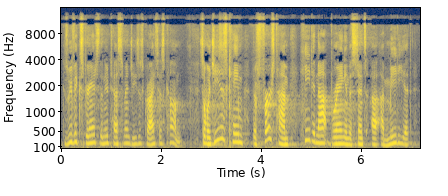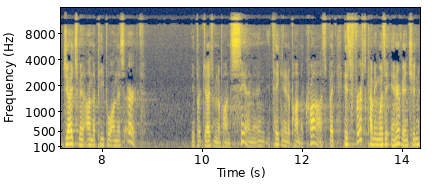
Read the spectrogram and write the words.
because we've experienced the New Testament. Jesus Christ has come. So when Jesus came the first time, he did not bring, in the sense, immediate judgment on the people on this earth. He put judgment upon sin and taking it upon the cross. But his first coming was an intervention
